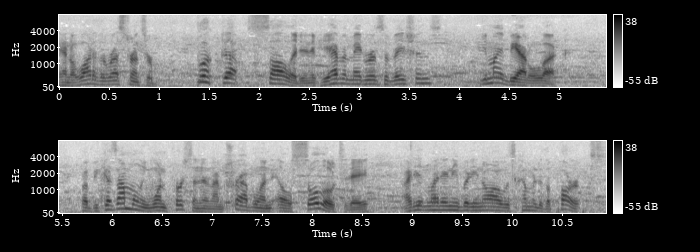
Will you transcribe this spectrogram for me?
And a lot of the restaurants are booked up solid. And if you haven't made reservations, you might be out of luck. But because I'm only one person and I'm traveling El Solo today, I didn't let anybody know I was coming to the parks.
